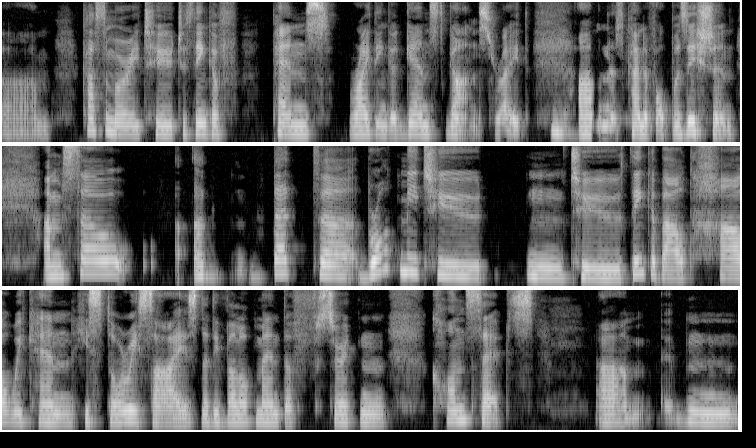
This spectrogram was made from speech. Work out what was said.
um, customary to to think of pens writing against guns, right? Yeah. Um, as kind of opposition. Um, so uh, that uh, brought me to mm, to think about how we can historicize the development of certain concepts um, mm,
